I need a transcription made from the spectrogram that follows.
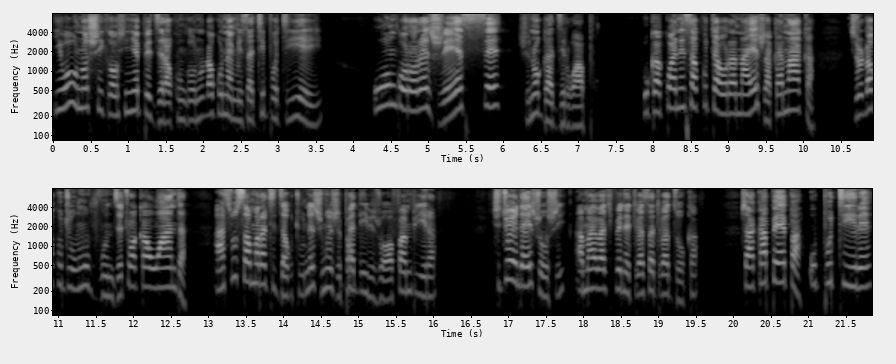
iwe unosvika uchinyepedzera kunge unoda kunamisa tipoti iyeyi uongorore zvese zvinogadzirwapo. Ukakwanisa kutaura naye zvakanaka ndinoda kuti umubvunze twakawanda asi usamuratidza kuti une zvimwe zvepadivi zvawafambira chitoenda izvozvi amai vachipeneti vasati vadzoka. Tsvaka pepa uputire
